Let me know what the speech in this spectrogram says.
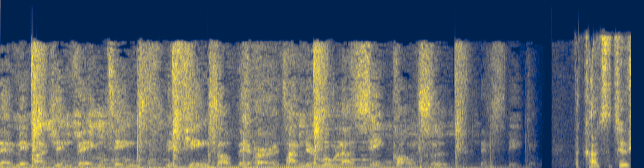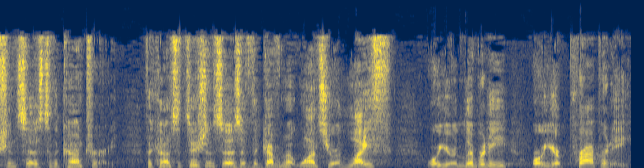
Them imagine vain things. The kings of the earth and the rulers seek counsel. The Constitution says to the contrary. The Constitution says if the government wants your life or your liberty or your property,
